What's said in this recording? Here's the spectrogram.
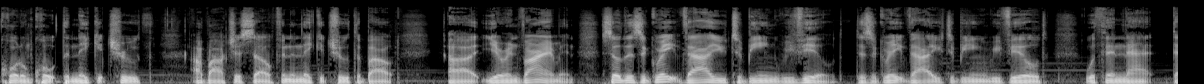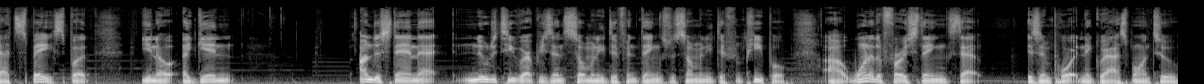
quote unquote, the naked truth about yourself and the naked truth about uh, your environment. So there's a great value to being revealed. There's a great value to being revealed within that that space. But you know, again, understand that nudity represents so many different things for so many different people. Uh, one of the first things that is important to grasp onto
